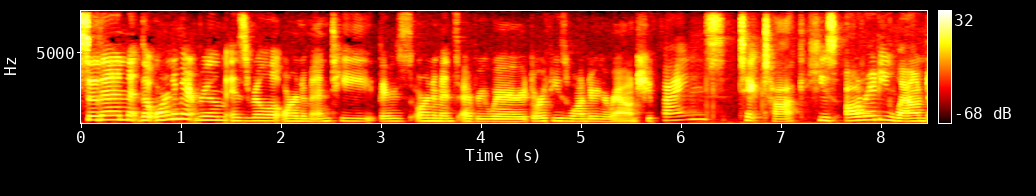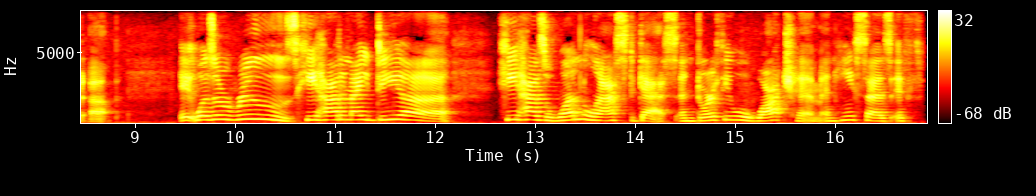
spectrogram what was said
So then the ornament room is real ornamenty. There's ornaments everywhere. Dorothy's wandering around. She finds Tik-Tok. He's already wound up. It was a ruse. He had an idea. He has one last guess, and Dorothy will watch him. And he says if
